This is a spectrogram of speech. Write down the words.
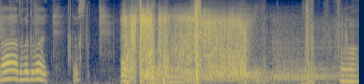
А, давай, давай. Я вс- О. А.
